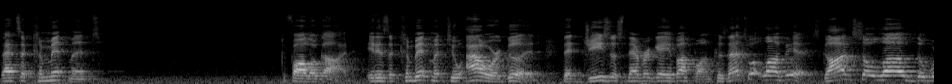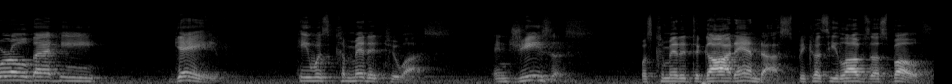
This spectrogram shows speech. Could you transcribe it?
That's a commitment to follow God. It is a commitment to our good that Jesus never gave up on, because that's what love is. God so loved the world that he gave, he was committed to us. And Jesus was committed to God and us because he loves us both.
